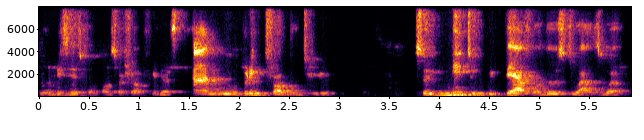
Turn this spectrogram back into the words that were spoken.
reasons for construction failures and will bring trouble to you. So you need to prepare for those two as well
